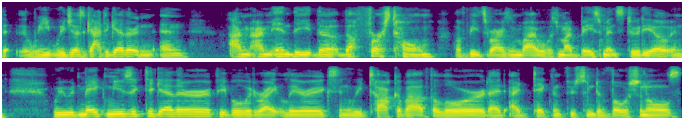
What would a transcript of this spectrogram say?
th- we we just got together and and I'm I'm in the the the first home of Beats Bars and Bible was my basement studio, and we would make music together. People would write lyrics, and we'd talk about the Lord. I'd I'd take them through some devotionals,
